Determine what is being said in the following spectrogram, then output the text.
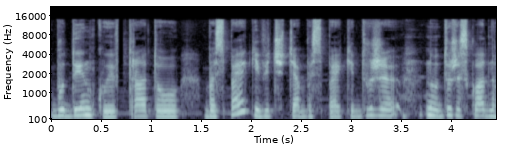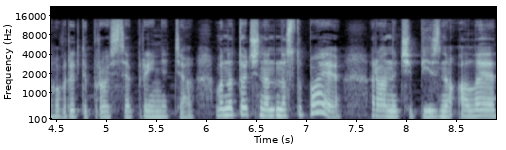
будинку і втрату безпеки, відчуття безпеки, дуже ну дуже складно говорити про це прийняття. Воно точно наступає рано чи пізно, але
